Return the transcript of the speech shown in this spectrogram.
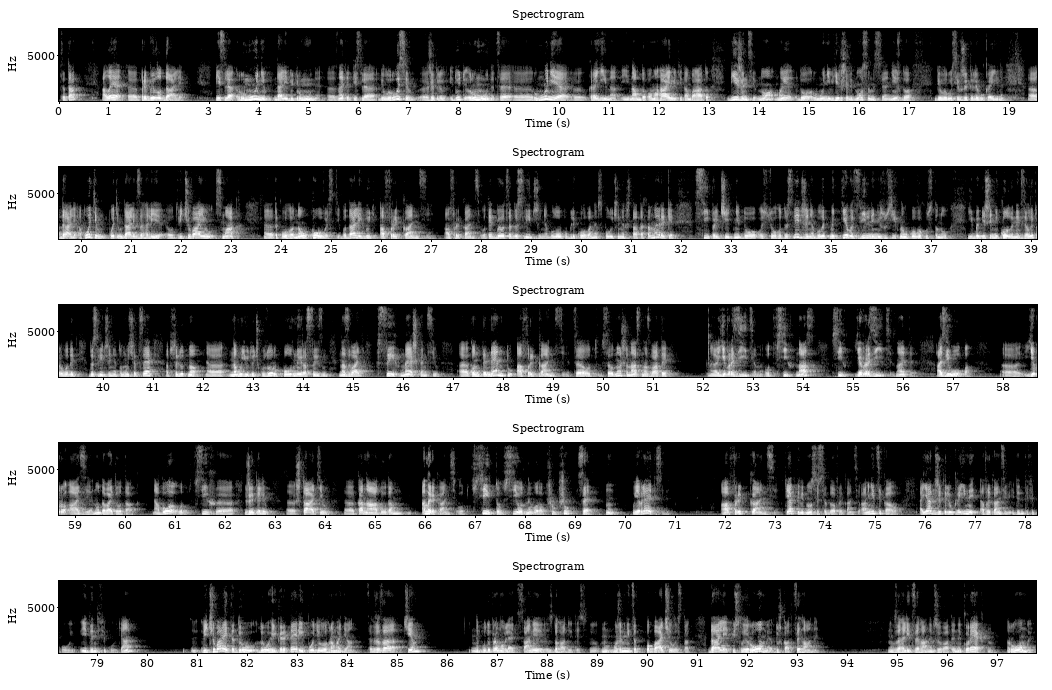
Це так? Але е, прибило далі. Після румунів далі йдуть румуни. Е, Знаєте, після білорусів, е, жителів йдуть румуни. Це е, Румунія, країна, і нам допомагають, і там багато біженців. але ми до румунів гірше відносимося, ніж до білорусів, жителів України. Далі, а потім, потім далі, взагалі, от відчуваю смак такого науковості, бо далі йдуть африканці. Африканці, от якби оце дослідження було опубліковане в Сполучених Штатах Америки, всі причетні до ось цього дослідження були б миттєво звільнені з усіх наукових установ. Їх би більше ніколи не взяли проводити дослідження, тому що це абсолютно, е, на мою точку зору, повний расизм. Назвати всіх мешканців е, континенту африканці. Це от все одно, що нас назвати е, євразійцями. От всіх нас, всіх євразійці, знаєте, Азіопа, е, Євроазія, ну давайте отак. Або от всіх е, жителів е, штатів, е, Канаду, там, американців. От всі, то всі одним, отак, шу-шу, все. Ну, уявляєте собі? Африканці. От як ти відносишся до африканців? А мені цікаво. А як жителі України африканців ідентифікують? ідентифікують а? Відчуваєте дру, другий критерій поділу громадян? Це вже за чим? Не буду промовляти, самі здогадуйтесь. Ну, може, мені це побачилось так. Далі пішли роми, в дужках цигани. Ну, взагалі, цигани вживати некоректно. Роми.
